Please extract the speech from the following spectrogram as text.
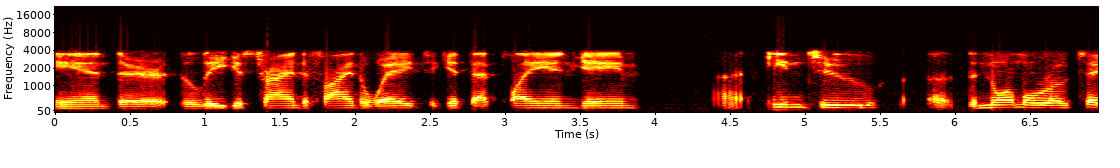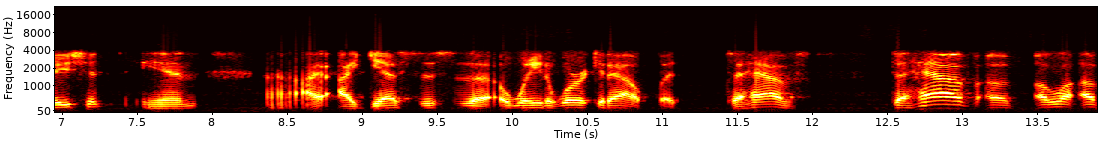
and the league is trying to find a way to get that play-in game uh, into uh, the normal rotation, and uh, I, I guess this is a, a way to work it out. But to have to have a, a, a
